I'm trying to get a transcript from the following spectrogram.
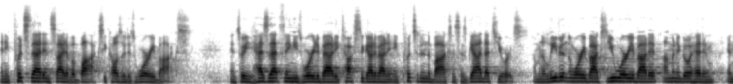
and he puts that inside of a box. He calls it his worry box. And so he has that thing he's worried about. He talks to God about it, and he puts it in the box and says, God, that's yours. I'm going to leave it in the worry box. You worry about it. I'm going to go ahead and, and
